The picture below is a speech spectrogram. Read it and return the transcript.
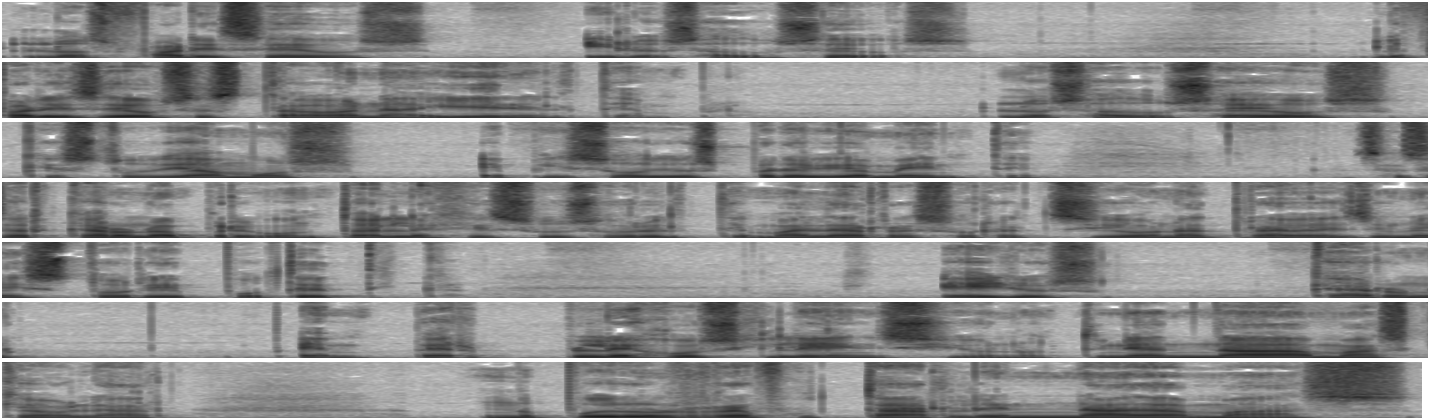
los fariseos y los saduceos. Los fariseos estaban ahí en el templo. Los saduceos, que estudiamos episodios previamente, se acercaron a preguntarle a Jesús sobre el tema de la resurrección a través de una historia hipotética. Ellos quedaron en perplejo silencio, no tenían nada más que hablar, no pudieron refutarle nada más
